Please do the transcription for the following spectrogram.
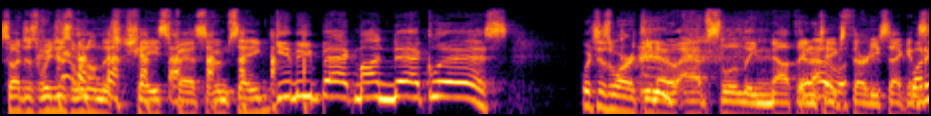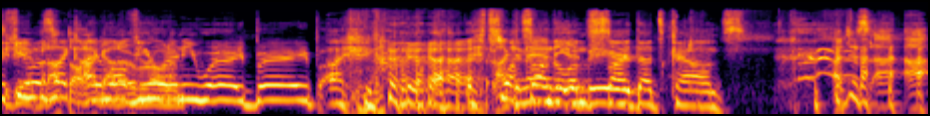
So I just we just went on this chase fest of him saying, "Give me back my necklace." Which is worth, you know, absolutely nothing. It takes 30 seconds What to if he get, was but I thought I, I, got love you on him. anyway, babe. I, it's I what's can on the inside beard. that counts. I just, I, I,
